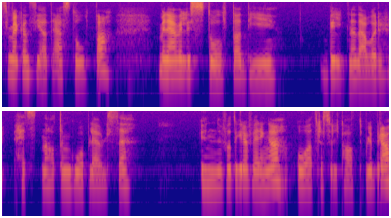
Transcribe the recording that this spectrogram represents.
som jeg kan si at jeg er stolt av. Men jeg er veldig stolt av de bildene der hvor hesten har hatt en god opplevelse under fotograferinga, og at resultatet blir bra.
